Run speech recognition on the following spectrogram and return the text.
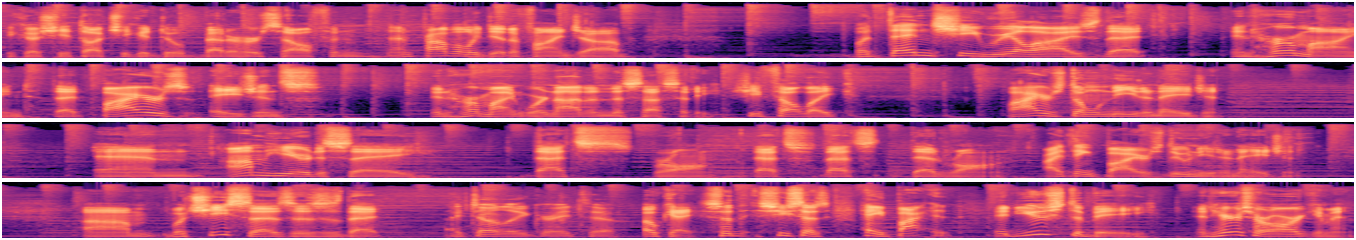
because she thought she could do it better herself and, and probably did a fine job. But then she realized that in her mind, that buyers agents, in her mind, were not a necessity. She felt like buyers don't need an agent. And I'm here to say that's wrong. That's that's dead wrong. I think buyers do need an agent. Um, what she says is, is that I totally agree too. okay. So th- she says, hey, buy, it used to be, and here's her argument,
